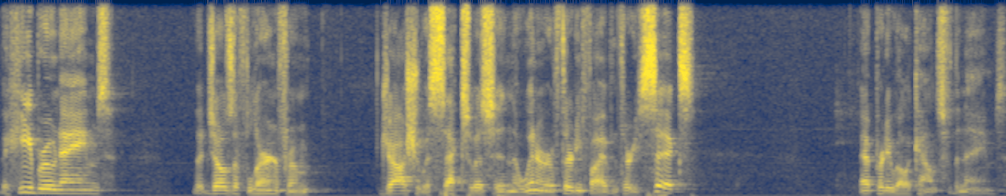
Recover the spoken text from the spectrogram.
the Hebrew names that Joseph learned from Joshua Seixas in the winter of 35 and 36, that pretty well accounts for the names.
